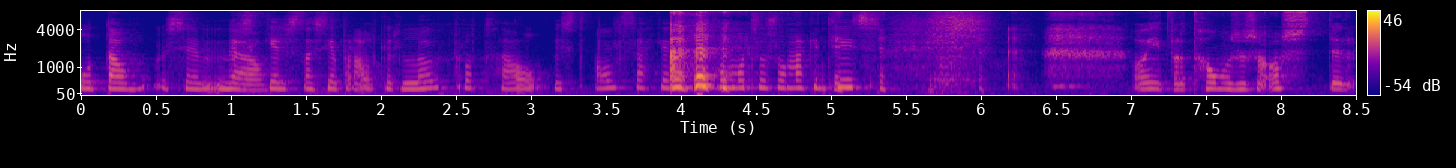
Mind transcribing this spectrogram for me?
út á sem mér Já. skilst að sé bara algjör lögbrot þá vist alls ekki að tómatsósu og mac and cheese Og ég bara svo svo ostur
